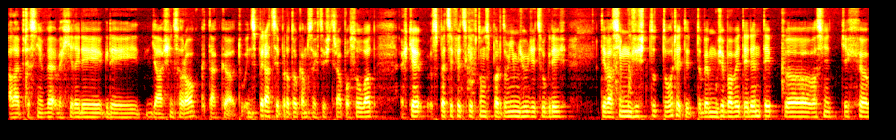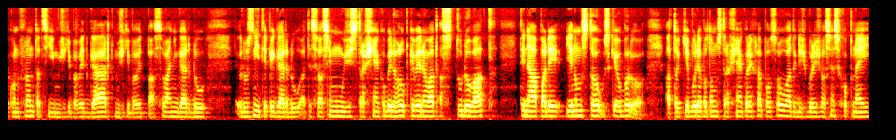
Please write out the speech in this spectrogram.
ale přesně ve, ve chvíli, kdy, kdy děláš něco rok, tak uh, tu inspiraci pro to, kam se chceš třeba posouvat, ještě specificky v tom sportovním jiu když ty vlastně můžeš to tvořit, ty, tebe může bavit jeden typ uh, vlastně těch uh, konfrontací, může tě bavit guard, může tě bavit pásování gardů, různý typy gardů. A ty se vlastně můžeš strašně jakoby do hloubky věnovat a studovat ty nápady jenom z toho úzkého oboru. A to tě bude potom strašně jako rychle posouvat, když budeš vlastně schopnej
